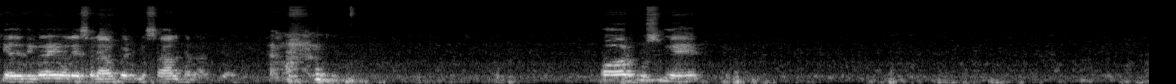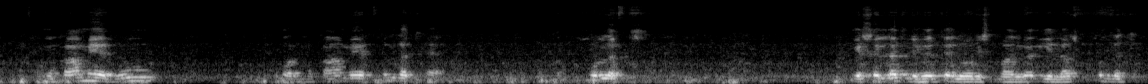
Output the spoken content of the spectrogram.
کہ حضرت ابراہیم علیہ السلام کو ایک مثال بنا دیا۔ اور اس میں مقام روح اور مقام خلت ہے۔ خلت۔ یہ خلت لکھتے ہیں، لوگ استعمال کر یہ لفظ خلت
